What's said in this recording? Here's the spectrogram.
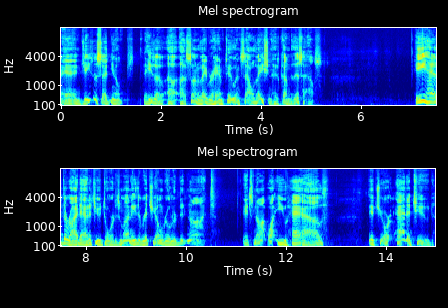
And Jesus said, you know, he's a, a, son of Abraham too, and salvation has come to this house. He had the right attitude toward his money. The rich young ruler did not. It's not what you have, it's your attitude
